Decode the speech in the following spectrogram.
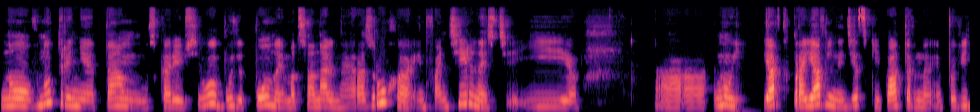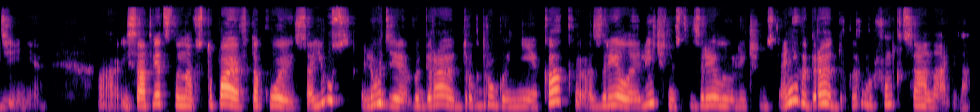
но внутренне там, скорее всего, будет полная эмоциональная разруха, инфантильность и а, ну, ярко проявленные детские паттерны поведения. А, и, соответственно, вступая в такой союз, люди выбирают друг друга не как зрелая личность, зрелую личность, они выбирают друг друга функционально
